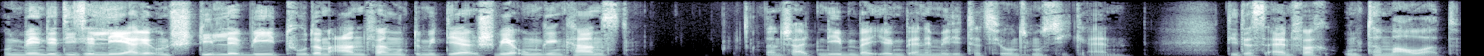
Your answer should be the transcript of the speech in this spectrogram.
Und wenn dir diese Leere und Stille wehtut am Anfang und du mit der schwer umgehen kannst, dann schalt nebenbei irgendeine Meditationsmusik ein, die das einfach untermauert.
